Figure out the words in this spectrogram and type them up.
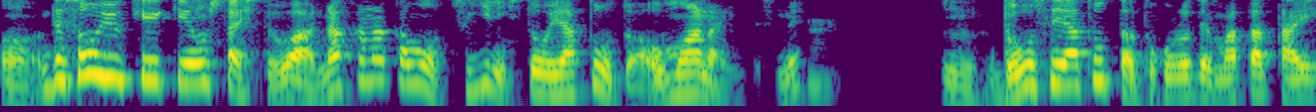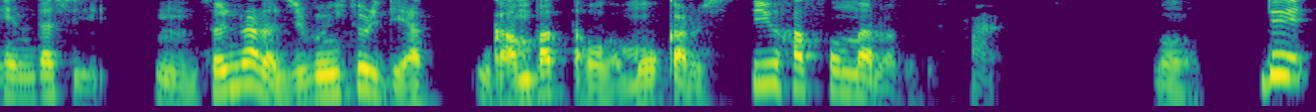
ど。うん、で、そういう経験をした人は、なかなかもう次に人を雇おうとは思わないんですね。うん、どうせ雇ったところでまた大変だし、うん、それなら自分一人でや頑張った方が儲かるしっていう発想になるわけです。はいうん、で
